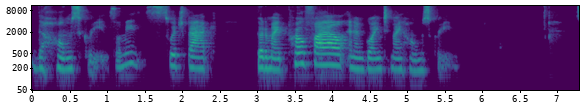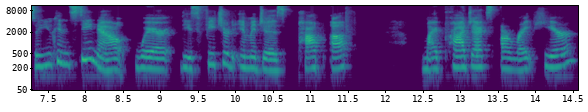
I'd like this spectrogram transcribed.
the home screen. So let me switch back, go to my profile, and I'm going to my home screen. So you can see now where these featured images pop up. My projects are right here.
